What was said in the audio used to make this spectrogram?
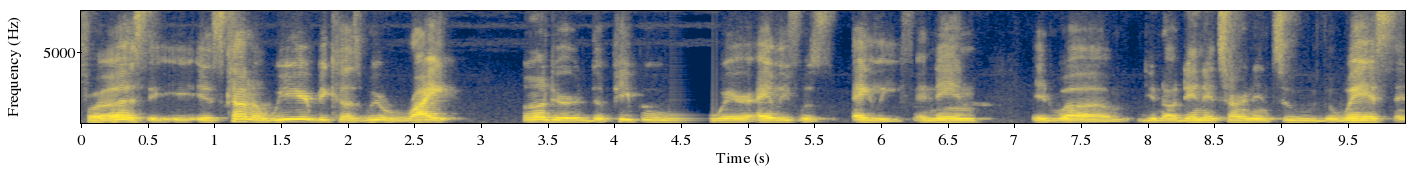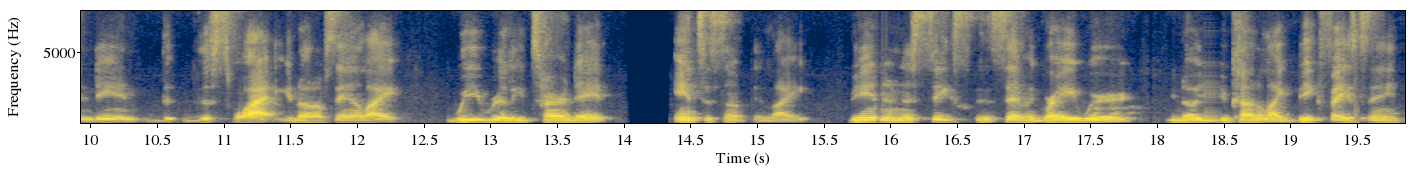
for us, it, it's kind of weird because we're right under the people where Alief was Alief and then it um, you know then it turned into the West, and then the, the SWAT. You know what I'm saying? Like we really turned that into something like being in the sixth and seventh grade where you know you kind of like big facing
